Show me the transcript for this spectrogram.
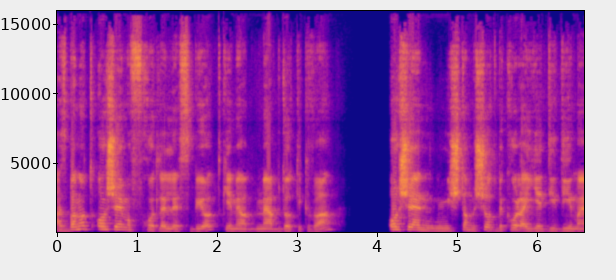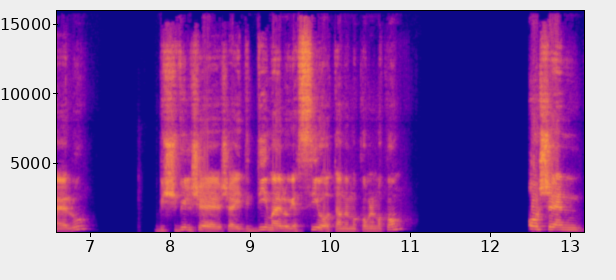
אז בנות או שהן הופכות ללסביות, כי הן מאבדות תקווה, או שהן משתמשות בכל הידידים האלו, בשביל ש... שהידידים האלו יסיעו אותם ממקום למקום, או שהן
